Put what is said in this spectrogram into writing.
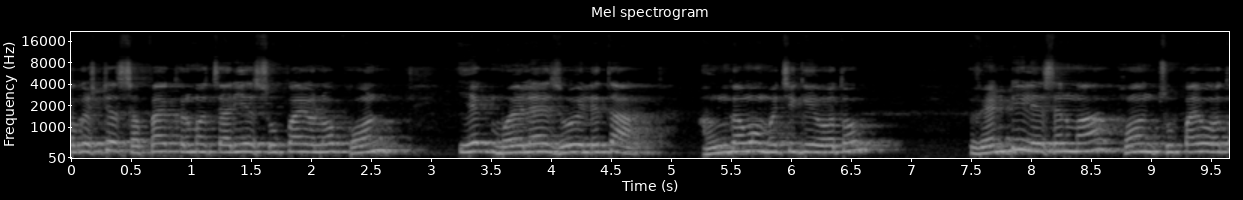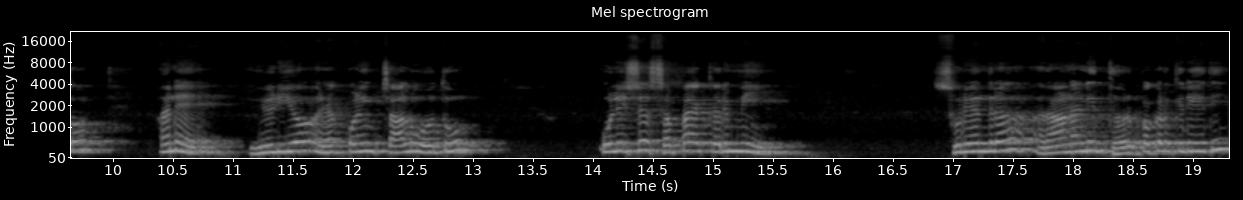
ઓગસ્ટે સફાઈ કર્મચારીએ છુપાયેલો ફોન એક મહિલાએ જોઈ લેતા હંગામો મચી ગયો હતો. વેન્ટિલેશનમાં ફોન છુપાયો હતો અને વીડિયો રેકોર્ડિંગ ચાલુ હતું. પોલીસે સફાઈ કર્મી સુરેન્દ્ર રાણાની ધરપકડ કરી હતી.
